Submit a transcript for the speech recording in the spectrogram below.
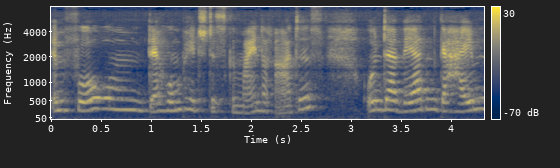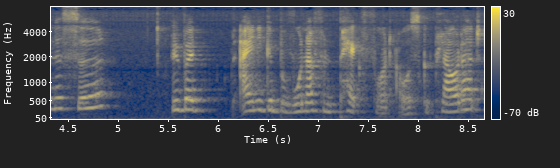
im Forum der Homepage des Gemeinderates und da werden Geheimnisse über einige Bewohner von Packford ausgeplaudert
